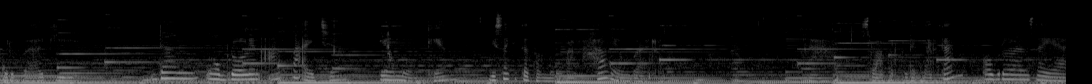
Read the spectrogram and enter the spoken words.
berbagi, dan ngobrolin apa aja yang mungkin bisa kita temukan hal yang baru. Selamat mendengarkan obrolan saya.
